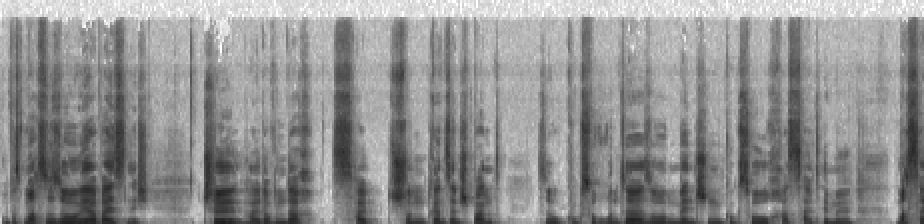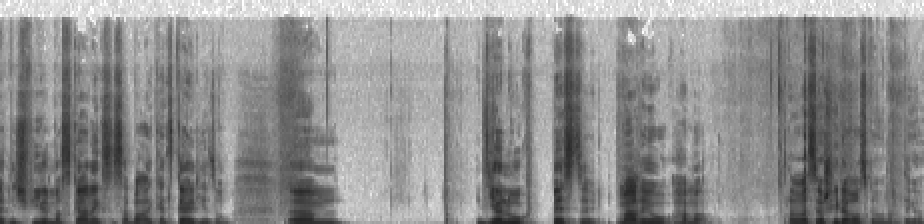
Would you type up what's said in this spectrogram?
Und was machst du so? Ja, weiß nicht. Chill, halt auf dem Dach. Ist halt schon ganz entspannt. So, guckst runter, so Menschen, guckst hoch, hast halt Himmel, machst halt nicht viel, machst gar nichts, ist aber halt ganz geil hier so. Ähm, Dialog, beste. Mario, Hammer. Aber was Yoshi da rausgehauen hat, Digga.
